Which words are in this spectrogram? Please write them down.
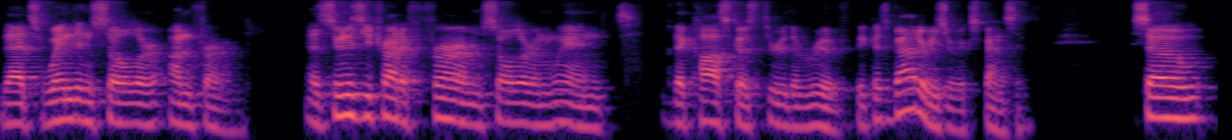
That's wind and solar unfirmed. As soon as you try to firm solar and wind, the cost goes through the roof because batteries are expensive. So,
